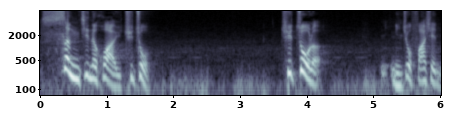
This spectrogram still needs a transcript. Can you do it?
圣经的话语去做，去做了，你就发现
